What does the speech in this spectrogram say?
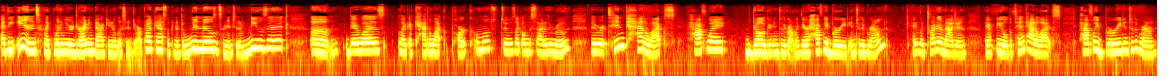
At the end, like when we were driving back, you know, listening to our podcast, looking at the windmills, listening to the music, um, there was like a Cadillac park almost. So it was like on the side of the road. There were 10 Cadillacs halfway dug into the ground. Like they were halfway buried into the ground. Okay, like try to imagine like a field of 10 Cadillacs, halfway buried into the ground.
